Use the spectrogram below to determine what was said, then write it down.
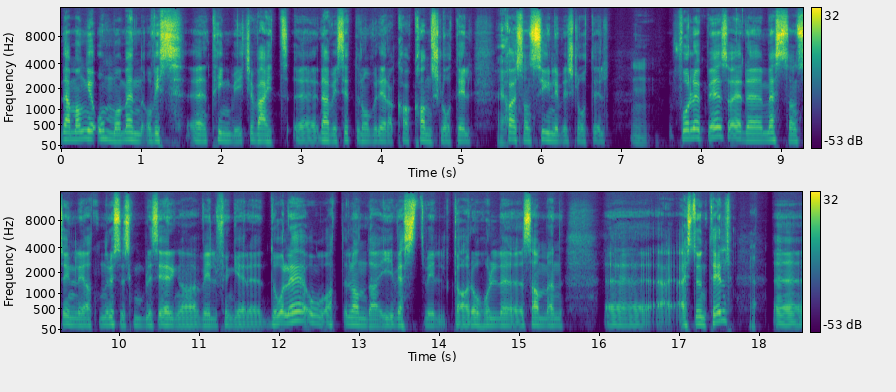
det, er, mange om og men og hvis eh, ting vi ikke veit, eh, der vi sitter nå og vurderer hva kan slå til, ja. hva er sannsynlig vil slå til. Mm. Foreløpig så er det mest sannsynlig at den russiske mobiliseringa vil fungere dårlig, og at landa i vest vil klare å holde sammen eh, ei stund til. Ja. Eh,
